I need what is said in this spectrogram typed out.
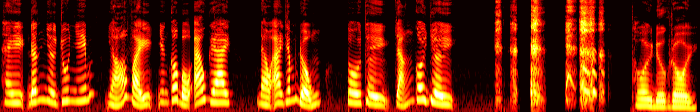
hay đến như chú nhím, nhỏ vậy nhưng có bộ áo gai. Nào ai dám đụng, tôi thì chẳng có gì. Thôi được rồi.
